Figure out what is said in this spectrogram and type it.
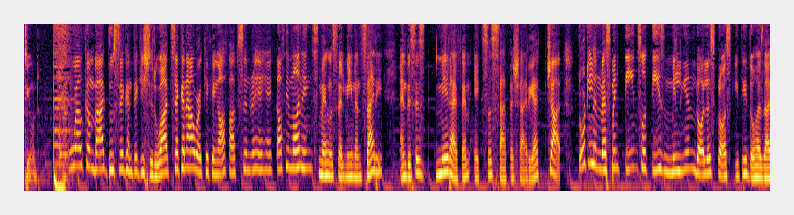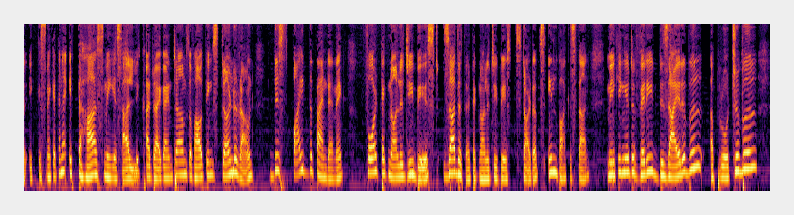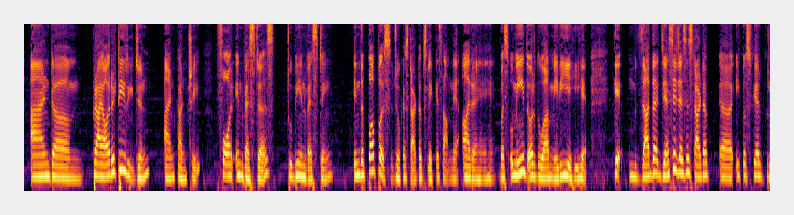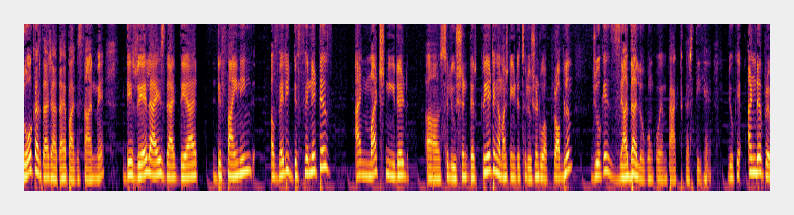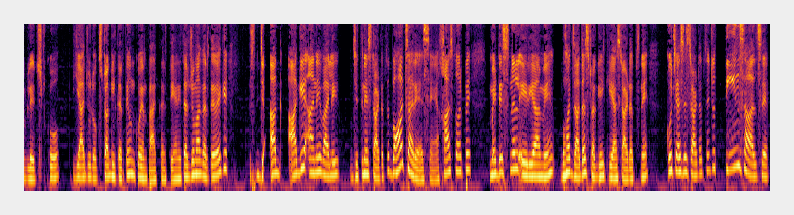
welcome back दूसरे घंटे की शुरुआत. सेकेंड आवर किकिंग ऑफ़ आप सुन रहे हैं काफ़ी मॉर्निंग्स मैं हूँ Salmeen Ansari and this is Mera FM M एक सौ सात अशारिया चार. टोटल इन्वेस्टमेंट तीन सौ तीस मिलियन डॉलर क्रॉस की थी दो हज़ार इक्कीस में. कहते ना, इतिहास में ये साल लिखा जाएगा in terms of how things turn around despite the pandemic for technology based ज़्यादातर technology based startups in Pakistan making it a very desirable approachable and priority region and country for investors to be investing in the purpose जो कि startups लेके सामने आ रहे हैं। बस उम्मीद और दुआ मेरी यही है कि ज़्यादा जैसे जैसे स्टार्टअप इकोस्फियर ग्रो करता जाता है पाकिस्तान में they realise that they are defining a very definitive and much needed solution there creating a much needed solution to a problem जो कि ज़्यादा लोगों को इम्पैक्ट करती है जो कि अंडर प्रिवलेज को या जो लोग स्ट्रगल करते हैं उनको इम्पैक्ट करती है। यानी तर्जुमा करते हुए कि आग, आने वाले जितने स्टार्टअप्स हैं बहुत सारे ऐसे हैं। खास तौर पे मेडिसिनल एरिया में बहुत ज़्यादा स्ट्रगल किया स्टार्टअप्स ने। कुछ ऐसे स्टार्टअप्स हैं जो तीन साल से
